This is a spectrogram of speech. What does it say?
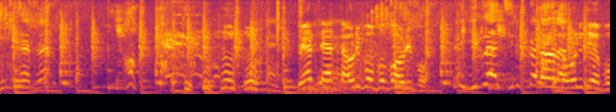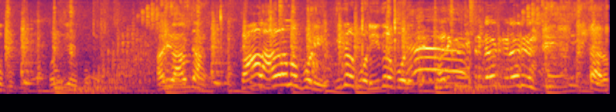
நீங்க ஏற. ஏட்ட ஏட்ட அப்படி போ போ, போ அப்படி போ. இல்ல கட்டாதுல ஒண்ணு செய்ய போ போ. ஒண்ணு செய்ய போ அப்படி அப்படிதான் கால் அகலமா போடு. இதுல போடு இதுல போடு. வலிக்கு விட்டு நோட்டு நோட்டு அட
